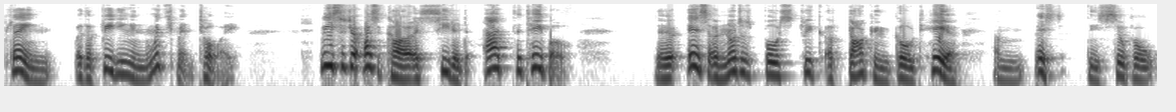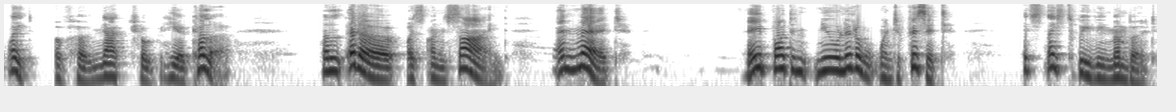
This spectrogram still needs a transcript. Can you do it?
playing with a feeding enrichment toy. Researcher Otsuka is seated at the table. There is a noticeable streak of darkened gold hair amidst the silver white of her natural hair color. The letter was unsigned and read, They brought a new little one to visit. It's nice to be remembered.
